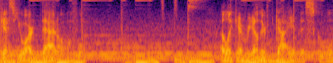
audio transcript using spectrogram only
Guess you aren't that awful. I like every other guy in this school.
